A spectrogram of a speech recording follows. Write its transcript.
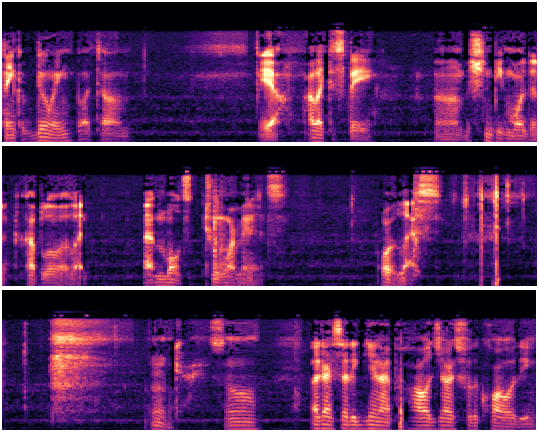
think of doing. But um, yeah, I like to stay. Um, it shouldn't be more than a couple of like at most two more minutes or less. Okay, so like I said again, I apologize for the quality.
